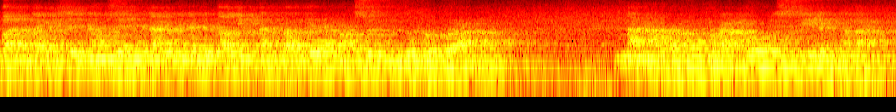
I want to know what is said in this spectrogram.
Bantai Sayyidina Hussein bin Ali bin Abi tanpa dia maksud untuk berperang. Mana orang mau merangkul istri dan anak?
